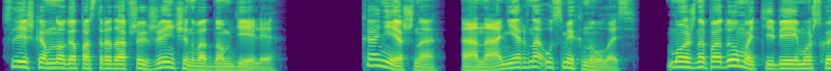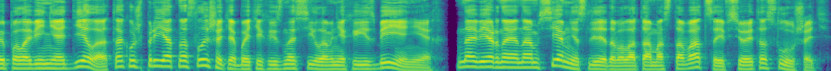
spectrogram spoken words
«Слишком много пострадавших женщин в одном деле». «Конечно», – она нервно усмехнулась. «Можно подумать, тебе и мужской половине отдела так уж приятно слышать об этих изнасилованиях и избиениях. Наверное, нам всем не следовало там оставаться и все это слушать».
